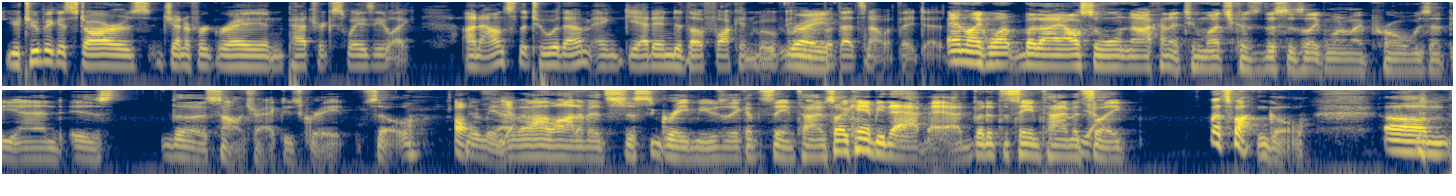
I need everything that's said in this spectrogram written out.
your two biggest stars, Jennifer Grey and Patrick Swayze, like announce the two of them and get into the fucking movie. Right. But that's not what they did. and like one, but I also won't knock on it too much because this is like one of my pros at the end. Is the soundtrack is great. So Oh, I mean, yeah. a lot of it's just great music at the same time. So I can't be that mad. But at the same time, it's Yeah. like, let's fucking go. Um,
